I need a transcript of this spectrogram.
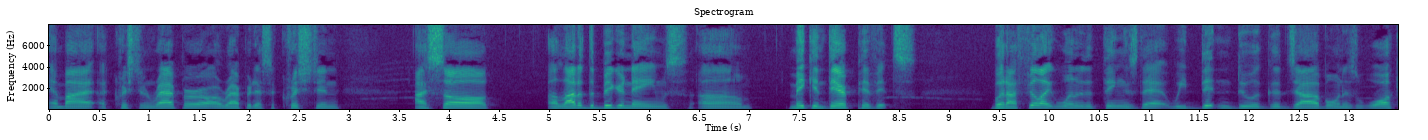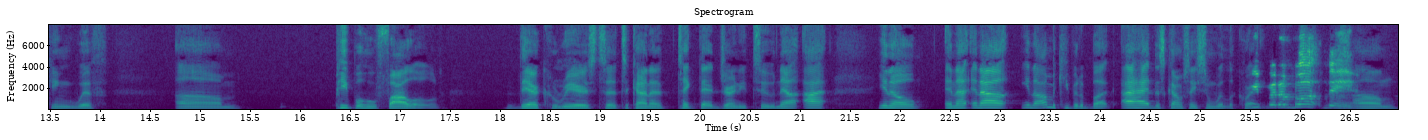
am I a Christian rapper or a rapper that's a Christian? I saw a lot of the bigger names um, making their pivots but I feel like one of the things that we didn't do a good job on is walking with um, people who followed their mm-hmm. careers mm-hmm. to to kind of take that journey too. Now I, you know, and I and I, you know, I'm gonna keep it a buck. I had this conversation with Lecrae. Keep it a buck, then. Um,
